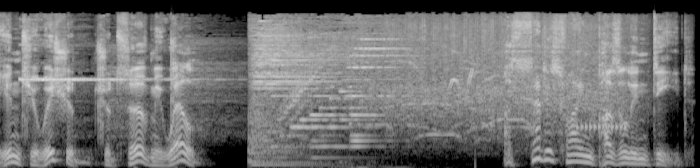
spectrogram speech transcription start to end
My intuition should serve me well. A satisfying puzzle indeed.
